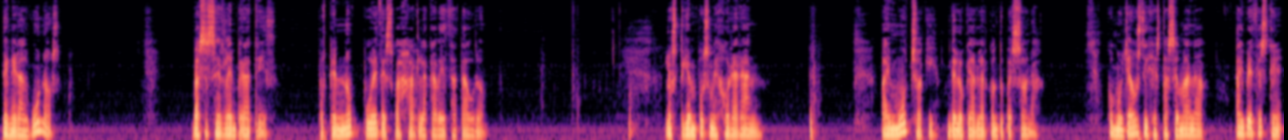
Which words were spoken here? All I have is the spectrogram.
tener algunos. Vas a ser la emperatriz, porque no puedes bajar la cabeza, Tauro. Los tiempos mejorarán. Hay mucho aquí de lo que hablar con tu persona. Como ya os dije esta semana, hay veces que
